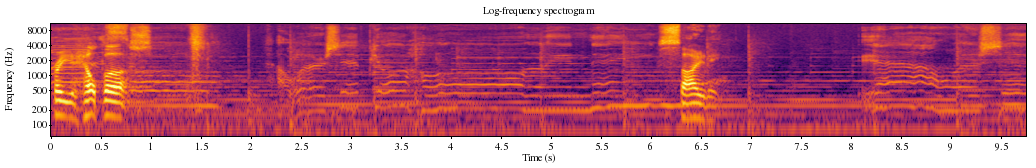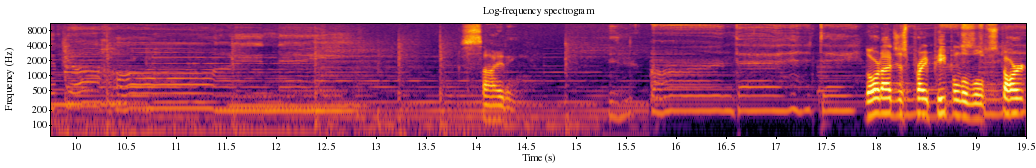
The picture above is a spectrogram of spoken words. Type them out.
Pray you help us. Exciting. Exciting. Lord, I just pray people will start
